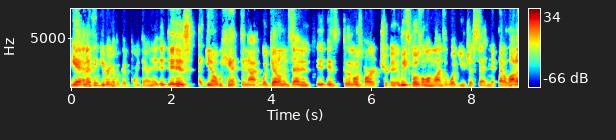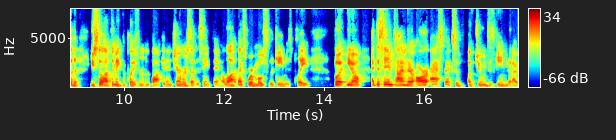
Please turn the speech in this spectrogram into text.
Yeah, and I think you bring up a good point there, and it, it, it is uh, you know we can't deny what Gettleman said is, is to the most part at least goes along lines of what you just said, Nick. That a lot of the you still have to make the plays from the pocket, and Shurmur said the same thing. A lot that's where most of the game is played. But you know, at the same time, there are aspects of, of Jones's game that I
